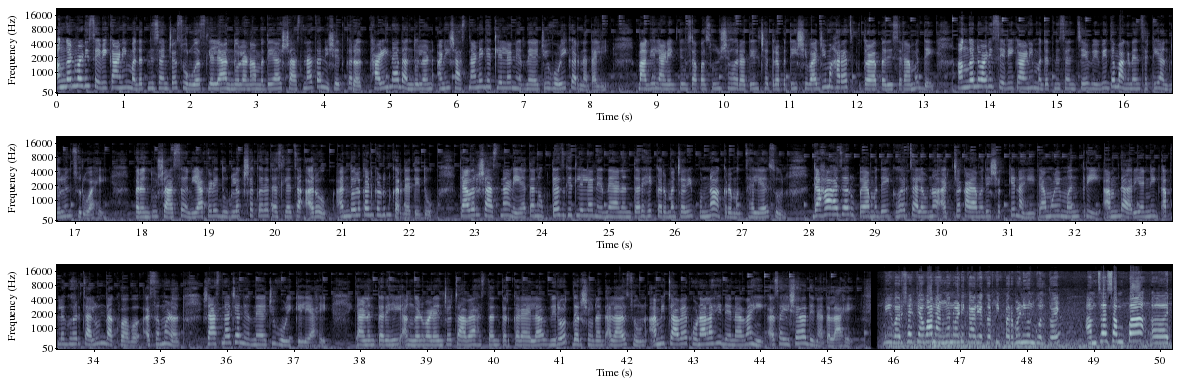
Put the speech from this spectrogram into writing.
अंगणवाडी सेविका आणि मदतनीसांच्या सुरू असलेल्या आंदोलनामध्ये आज शासनाचा निषेध करत थाळीनाद आंदोलन आणि शासनाने घेतलेल्या निर्णयाची होळी करण्यात आली. मागील अनेक दिवसापासून शहरातील छत्रपती शिवाजी महाराज पुतळा परिसरामध्ये अंगणवाडी सेविका आणि मदतनीसांचे विविध मागण्यांसाठी आंदोलन सुरू आहे. परंतु शासन याकडे दुर्लक्ष करत असल्याचा आरोप आंदोलकांकडून करण्यात येतो. त्यावर शासनाने आता नुकत्याच घेतलेल्या निर्णयानंतर हे कर्मचारी पुन्हा आक्रमक झाले असून दहा हजार रुपयामध्ये घर चालवणं आजच्या काळामध्ये शक्य नाही. त्यामुळे मंत्री आमदार यांनी आपलं घर चालून दाखवावं असं म्हणत शासनाच्या निर्णयाची होळी केली आहे. त्यानंतरही अंगणवाड्यांच्या चाव्या हस्तांतर करायला विरोध दर्शवण्यात आला असून आम्ही चाव्या कोणालाही देणार नाही असा इशारा देण्यात आला आहे. मी वर्षा चव्हाण अंगणवाडी कार्यकर्ती परभणीहून बोलतोय. आमचा संप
